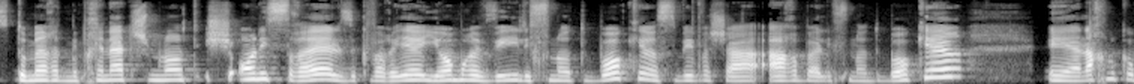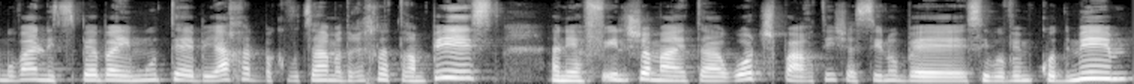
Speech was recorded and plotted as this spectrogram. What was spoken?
זאת אומרת מבחינת שמונות שעון ישראל זה כבר יהיה יום רביעי לפנות בוקר סביב השעה 4 לפנות בוקר. אה, אנחנו כמובן נצפה בעימות אה, ביחד בקבוצה המדריך לטראמפיסט, אני אפעיל שם את ה-Watch Party שעשינו בסיבובים קודמים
